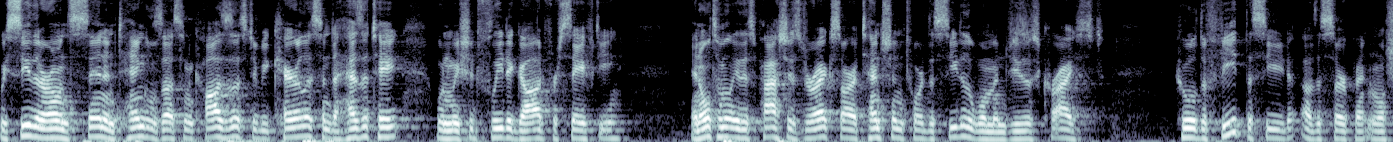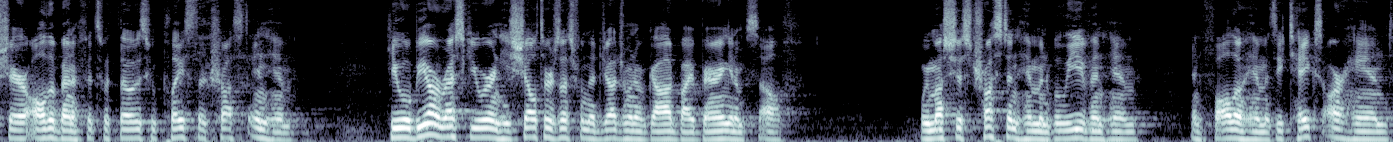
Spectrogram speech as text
We see that our own sin entangles us and causes us to be careless and to hesitate when we should flee to God for safety. And ultimately, this passage directs our attention toward the seed of the woman, Jesus Christ, who will defeat the seed of the serpent and will share all the benefits with those who place their trust in him. He will be our rescuer, and he shelters us from the judgment of God by bearing it himself. We must just trust in him and believe in him and follow him as he takes our hand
